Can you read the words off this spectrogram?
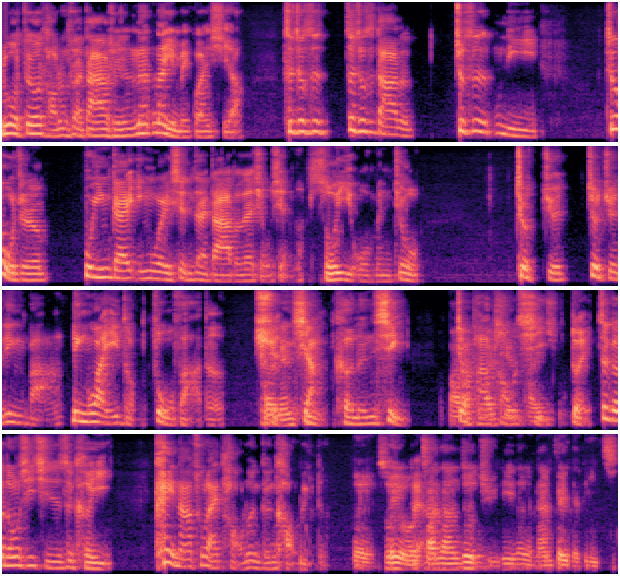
如果最后讨论出来大家要修宪，那那也没关系啊。这就是这就是大家的，就是你，就是我觉得不应该因为现在大家都在修宪了，所以我们就就决就决定把另外一种做法的选项可能性就把它抛弃。对，这个东西其实是可以可以拿出来讨论跟考虑的。对，所以我常常就举例那个南非的例子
